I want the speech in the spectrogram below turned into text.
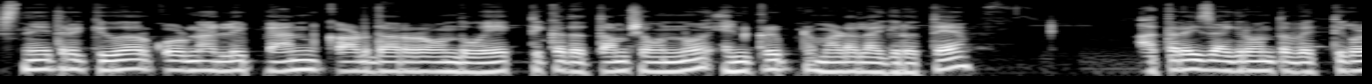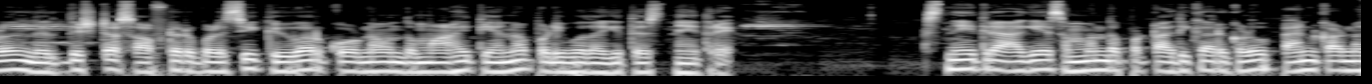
ಸ್ನೇಹಿತರೆ ಕ್ಯೂ ಆರ್ ಕೋಡ್ನಲ್ಲಿ ಪ್ಯಾನ್ ಕಾರ್ಡ್ದಾರರ ಒಂದು ವೈಯಕ್ತಿಕ ದತ್ತಾಂಶವನ್ನು ಎನ್ಕ್ರಿಪ್ಟ್ ಮಾಡಲಾಗಿರುತ್ತೆ. ಅಥರೈಸ್ ಆಗಿರುವಂಥ ವ್ಯಕ್ತಿಗಳು ನಿರ್ದಿಷ್ಟ ಸಾಫ್ಟ್ವೇರ್ ಬಳಸಿ ಕ್ಯೂ ಆರ್ ಕೋಡ್ನ ಒಂದು ಮಾಹಿತಿಯನ್ನು ಪಡಿಬೋದಾಗಿದೆ ಸ್ನೇಹಿತರೆ. ಸ್ನೇಹಿತರೆ, ಹಾಗೆಯೇ ಸಂಬಂಧಪಟ್ಟ ಅಧಿಕಾರಿಗಳು ಪ್ಯಾನ್ ಕಾರ್ಡ್ನ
